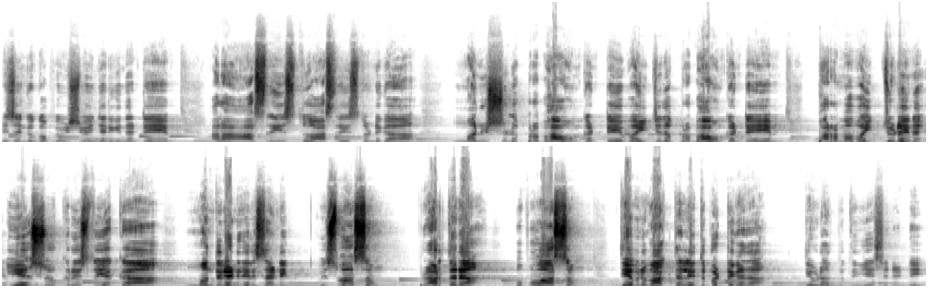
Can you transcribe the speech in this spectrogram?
నిజంగా గొప్ప విషయం ఏం జరిగిందంటే అలా ఆశ్రయిస్తూ ఆశ్రయిస్తుండగా మనుషుల ప్రభావం కంటే వైద్యుల ప్రభావం కంటే పరమ వైద్యుడైన యేసుక్రీస్తు యొక్క మందులేంటి తెలుసా అండి? విశ్వాసం ప్రార్థన ఉపవాసం దేవుని వాగ్దానాలు ఎత్తుపట్టు కదా. దేవుడు అద్భుతం చేశాడండి.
